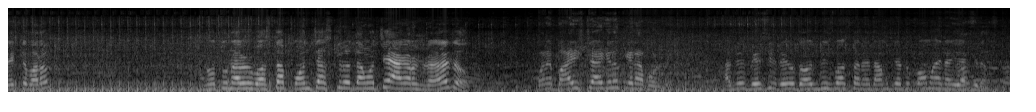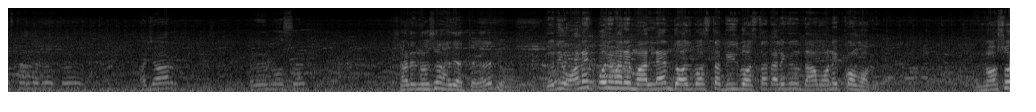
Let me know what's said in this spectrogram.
দেখতে পারো। নতুন আলুর বস্তা পঞ্চাশ কিলোর দাম হচ্ছে এগারোশো টাকা তাই তো? মানে বাইশ টাকা কিলো কেনা পড়বে। আর যদি বেশি দেখো দশ বিশ বস্তা নেই দাম কি একটু কম হয় না এই একই দাম। হাজার নশো। সাড়ে নশো হাজার টাকা তাই তো? যদি অনেক পরিমাণে মাল নেন দশ বস্তা বিশ বস্তা তাহলে কিন্তু দাম অনেক কম হবে। নশো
